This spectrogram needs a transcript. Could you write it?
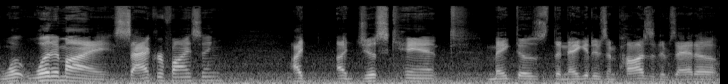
what what am I sacrificing? I I just can't make those the negatives and positives add up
